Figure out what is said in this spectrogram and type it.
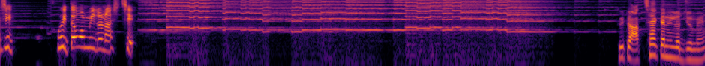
যে, ওই তো আমার মিলন আসছে। তুই তো আচ্ছা একটা নির্লজ্জ মেয়ে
